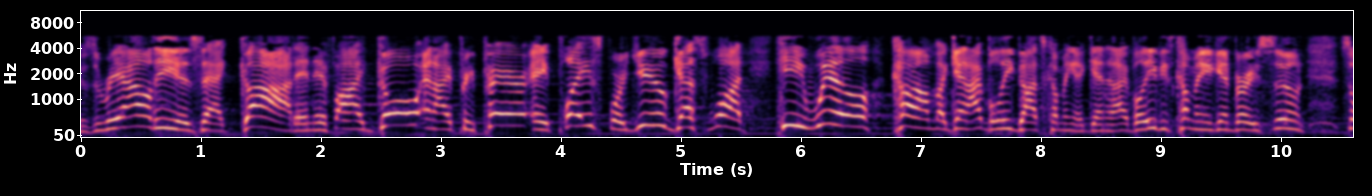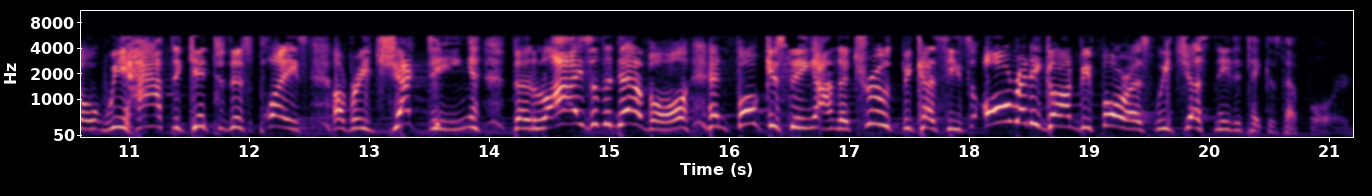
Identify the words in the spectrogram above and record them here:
Because the reality is that God, and if I go and I prepare a place for you, guess what? He will come again. I believe God's coming again, and I believe He's coming again very soon. So we have to get to this place of rejecting the lies of the devil and focusing on the truth because He's already gone before us. We just need to take a step forward.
